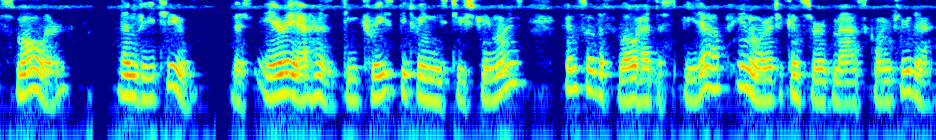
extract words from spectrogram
smaller than V2. This area has decreased between these two streamlines, and so the flow had to speed up in order to conserve mass going through there.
